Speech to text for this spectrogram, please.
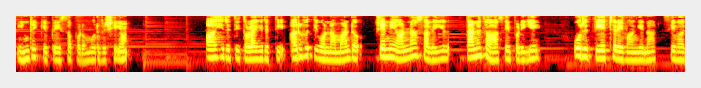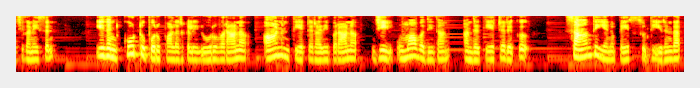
இன்றைக்கு பேசப்படும் ஒரு விஷயம். ஆயிரத்தி தொள்ளாயிரத்தி அறுபத்தி ஒன்னாம் ஆண்டு சென்னை அண்ணா சாலையில் தனது ஆசைப்படியே ஒரு தியேட்டரை வாங்கினார் சிவாஜி கணேசன். இதன் கூட்டு பொறுப்பாளர்களில் ஒருவரான ஆனந்த் தியேட்டர் அதிபரான ஜி. உமாவதி தான் அந்த தியேட்டருக்கு சாந்தி என பெயர் சூட்டியிருந்தார்.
